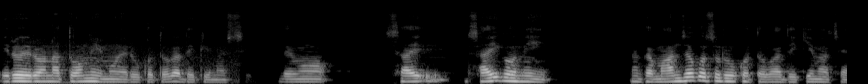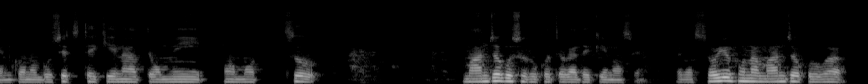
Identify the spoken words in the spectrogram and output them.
いろいろな富も得ることができますし、でも最後になんか満足することはできません。この物質的な富を持つ満足することができません。だからそういうふうな満足は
